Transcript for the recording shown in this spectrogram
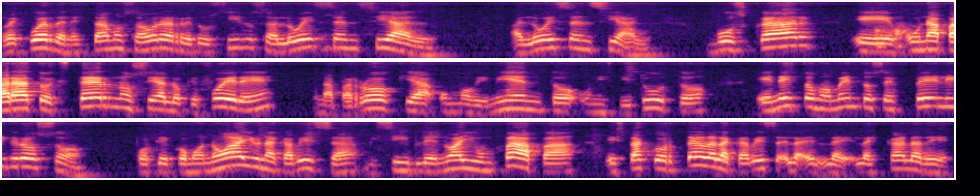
Recuerden, estamos ahora reducidos a lo esencial, a lo esencial. Buscar eh, un aparato externo, sea lo que fuere, una parroquia, un movimiento, un instituto, en estos momentos es peligroso, porque como no hay una cabeza visible, no hay un papa, está cortada la cabeza, la, escala de,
